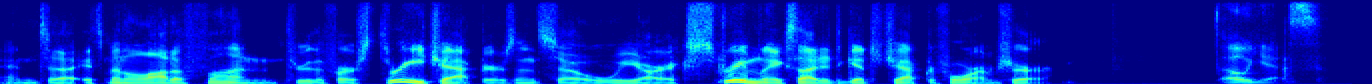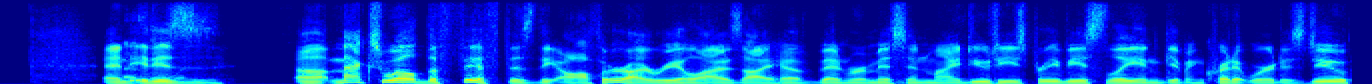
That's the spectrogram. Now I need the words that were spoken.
And uh, it's been a lot of fun through the first three chapters. And so we are extremely excited to get to chapter four, I'm sure. oh yes. and As it is uh, Maxwell the Fifth is the author. I realize I have been remiss in my duties previously in giving credit where it is due,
